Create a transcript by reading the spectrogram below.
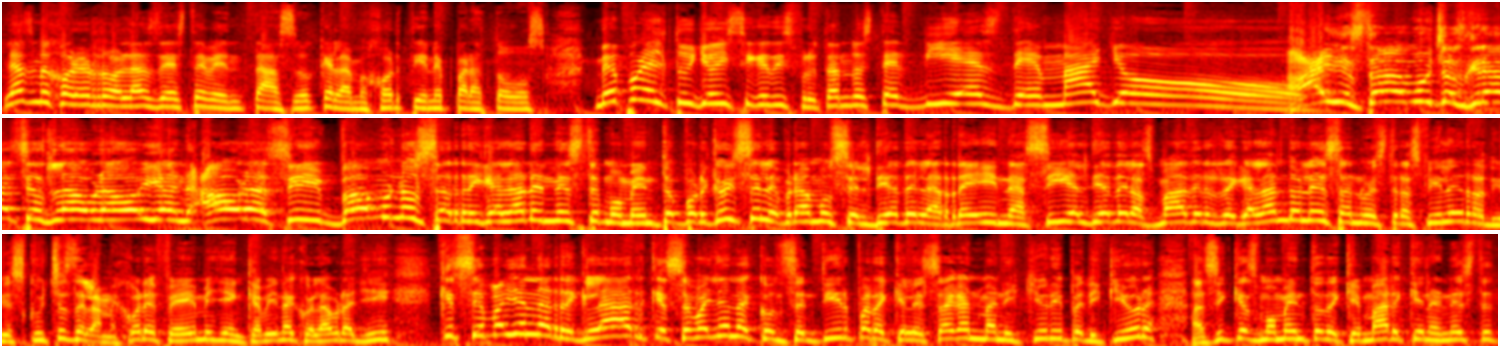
las mejores rolas de este ventazo que la mejor tiene para todos. Ve por el tuyo y sigue disfrutando este 10 de mayo. Ahí está, muchas gracias Laura. Oigan, ahora sí, vámonos a regalar en este momento porque hoy celebramos el Día de la Reina, sí, el Día de las Madres, regalándoles a nuestras fieles radioescuchas de la Mejor FM y en cabina con allí que se vayan a arreglar, que se vayan a consentir para que les hagan manicure y pedicure. Así que es momento de que marquen en este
